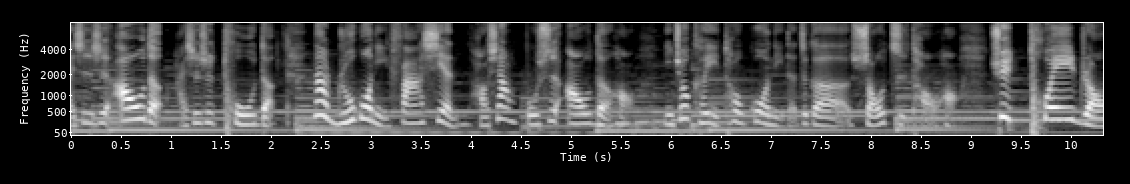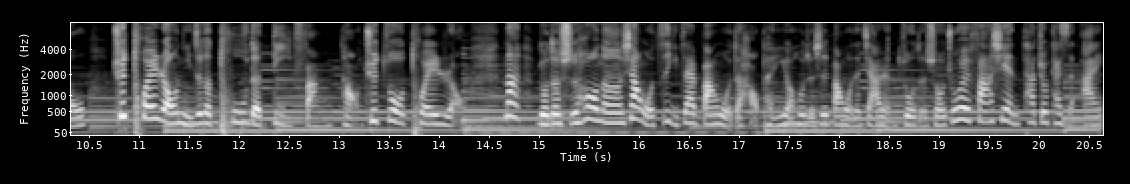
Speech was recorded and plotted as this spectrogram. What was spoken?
还是是凹的还是是凸的。那如果你发现好像不是凹的哈，你就可以透过你的这个手指头哈去推揉，去推揉你这个凸的地方。好去做推揉，那有的时候呢，像我自己在帮我的好朋友或者是帮我的家人做的时候，就会发现他就开始挨，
